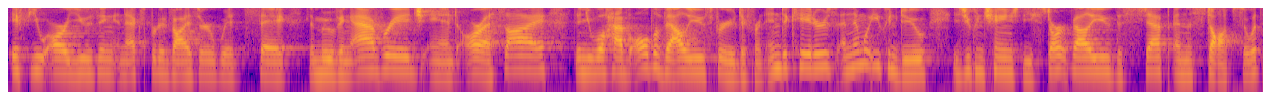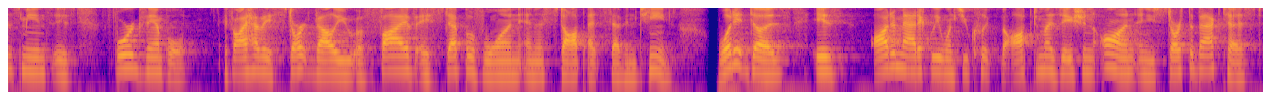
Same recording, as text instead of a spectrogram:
if you are using an expert advisor with say the moving average and RSI, then you will have all the values for your different indicators. And then what you can do is you can change the start value, the step, and the stop. So what this means is, for example, if I have a start value of 5, a step of 1, and a stop at 17, what it does is automatically, once you click the optimization on and you start the back test,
